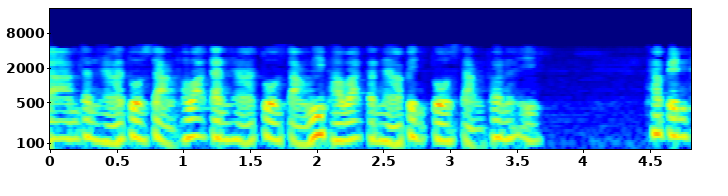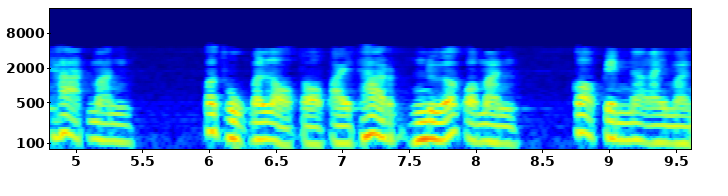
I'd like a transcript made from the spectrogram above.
กามตัณหาตัวสั่งภาวะตัณหาตัวสั่งวิภาวะตัณหาเป็นตัวสั่งเท่านั้นเอง ถ้าเป็นธาตุมันก็ถูกมันหลอกต่อไป ถ้าเหนือกว่ามันก็เป็นนายมัน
